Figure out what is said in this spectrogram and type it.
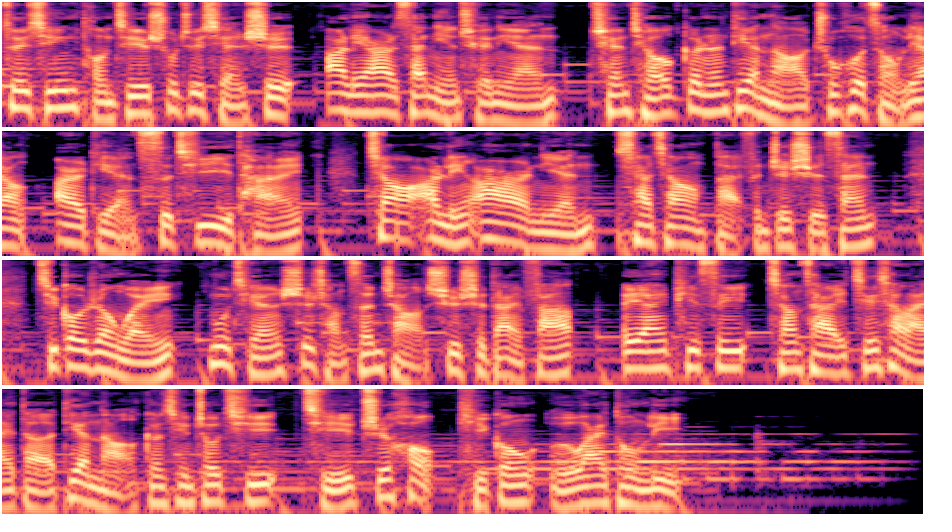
最新统计数据显示二零二三年全年全球个人电脑出货总量二点四七亿台较二零二二年下降百分之十三。机构认为目前市场增长蓄势待发 aipc 将在接下来的电脑更新周期及之后提供额外动力。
